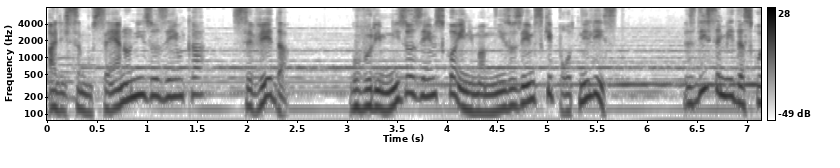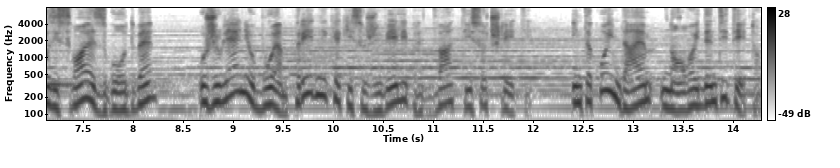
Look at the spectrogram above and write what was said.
Ali sem vseeno nizozemka? Seveda. Govorim nizozemsko in imam nizozemski potni list. Zdi se mi, da skozi svoje zgodbe v življenju obujam prednike, ki so živeli pred 2000 leti in tako jim dajem novo identiteto.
